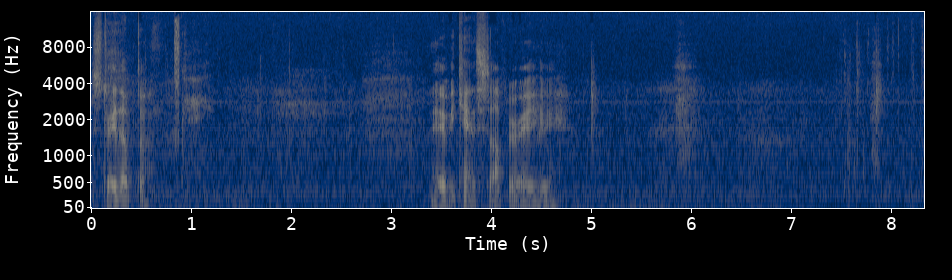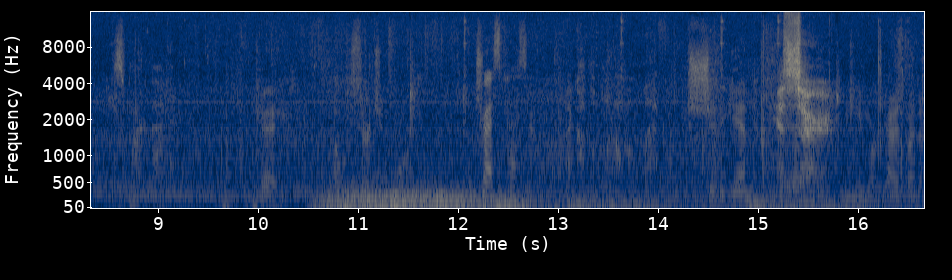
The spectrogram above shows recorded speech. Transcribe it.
Straight up though. Okay. Hey, we can't stop it right here. Be smart about it. Okay. How we searching for? Trespasser. I got the one on the left. Shit again? Yes, sir. We need more guys by the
